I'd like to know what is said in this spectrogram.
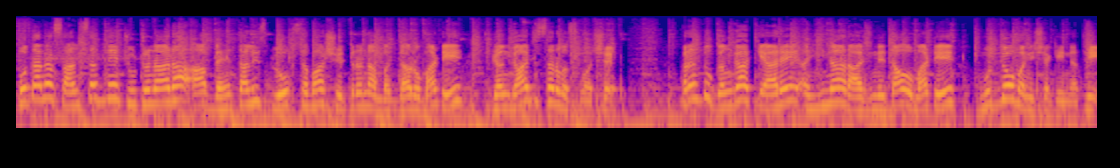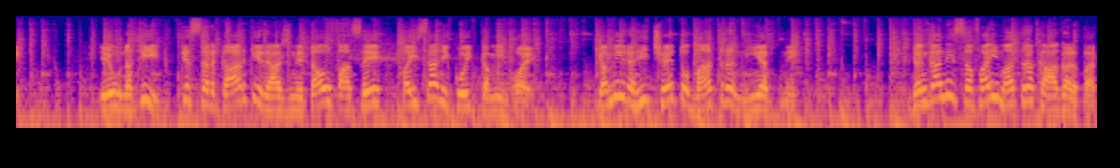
પોતાના સાંસદને ચૂંટનારા આ બેતાલીસ લોકસભા ક્ષેત્રના મતદારો માટે ગંગા જ સર્વસ્વ છે. પરંતુ ગંગા ક્યારેય અહીંના રાજનેતાઓ માટે મુદ્દો બની શકી નથી. એવું નથી કે સરકાર કે રાજનેતાઓ પાસે પૈસાની કોઈ કમી હોય. કમી રહી છે તો માત્ર નિયતની. ગંગાની સફાઈ માત્ર કાગળ પર.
